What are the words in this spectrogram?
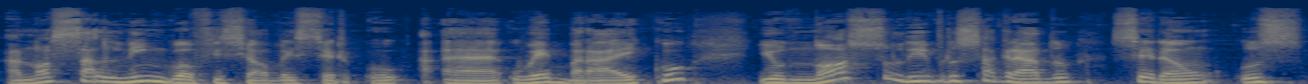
a nossa língua oficial vai ser o, uh, o hebraico e o nosso livro sagrado serão os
